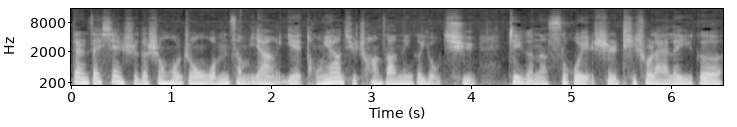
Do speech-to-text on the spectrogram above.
但是在现实的生活中，我们怎么样也同样去创造那个有趣？这个呢，似乎也是提出来了一个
